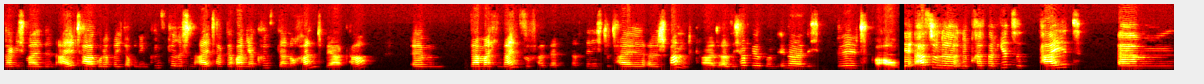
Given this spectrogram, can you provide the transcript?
sage ich mal, den Alltag oder vielleicht auch in den künstlerischen Alltag, da waren ja Künstler noch Handwerker, ähm, da mal hineinzuversetzen. Das finde ich total äh, spannend gerade. Also ich habe hier so ein innerliches Bild vor Augen. Hast du eine, eine präferierte Zeit, ähm,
